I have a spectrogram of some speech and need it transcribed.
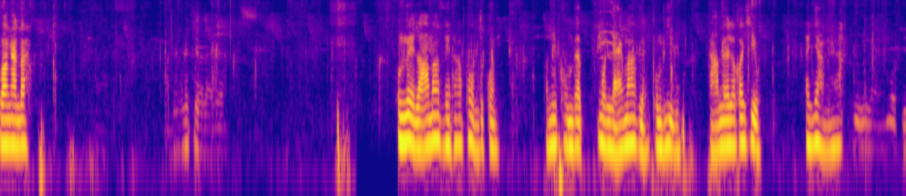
ว่างั้นปะตอนนี้ไม่เจออะไรเลยผมเหนื่อยล้ามากเลยนะครับผมทุกคน ตอนนี้ผมแบบหมดแรงมากเลย ผมหิวน้ำเลยแล้วก็หิวหลายอย่างเลยนะดูแลหมดดี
